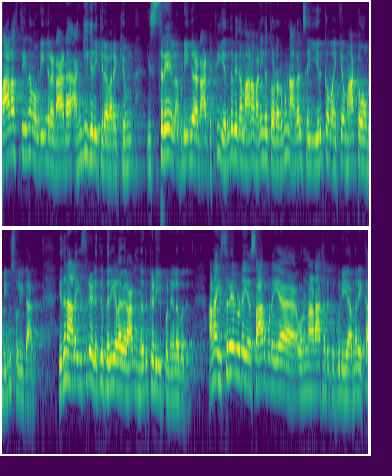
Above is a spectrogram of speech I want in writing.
பாலஸ்தீனம் அப்படிங்கிற நாடை அங்கீகரிக்கிற வரைக்கும் இஸ்ரேல் அப்படிங்கிற நாட்டுக்கு எந்த விதமான வணிக தொடர்பும் நாங்கள் செய்ய இருக்க வைக்க மாட்டோம் அப்படின்னு சொல்லிட்டாங்க. இதனால் இஸ்ரேலுக்கு பெரிய அளவிலான நெருக்கடி இப்போ நிலவுது. ஆனால் இஸ்ரேலுடைய சார்புடைய ஒரு நாடாக இருக்கக்கூடிய அமெரிக்கா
